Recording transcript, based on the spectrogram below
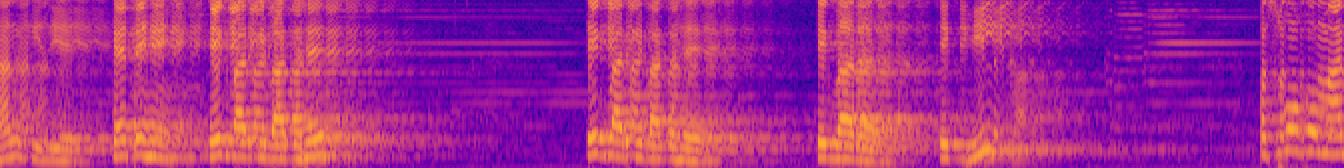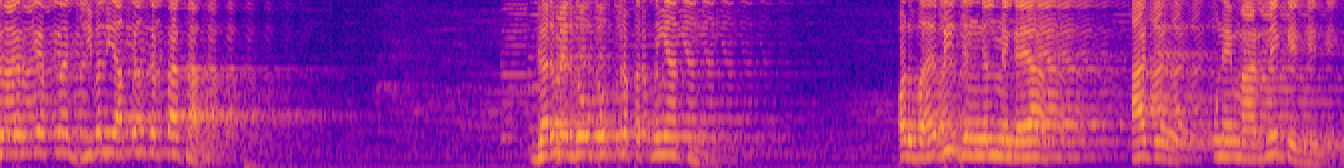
ध्यान कीजिए। कहते हैं, एक बार की बात है। एक बार की बात है। एक बार, एक भील था। पशुओं को मार करके अपना जीवन यापन करता था। घर में दो पुत्र पत्नियाँ थी। और वह भी जंगल में गया। आज उन्हें मारने के लिए।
